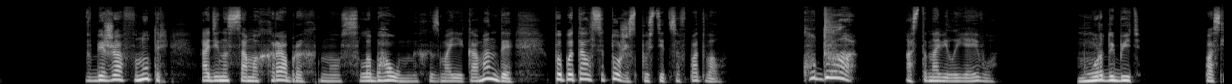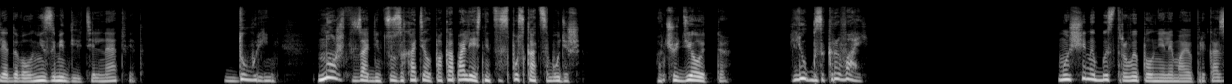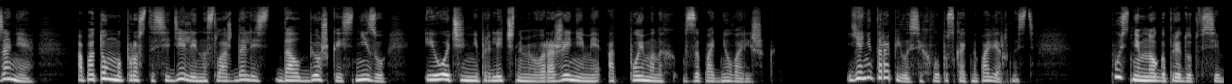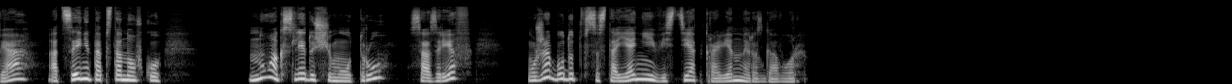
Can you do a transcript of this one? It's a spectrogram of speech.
Вбежав внутрь, один из самых храбрых, но слабоумных из моей команды попытался тоже спуститься в подвал. «Куда?» — остановила я его. «Морды бить», — последовал незамедлительный ответ. «Дурень! Нож в задницу захотел, пока по лестнице спускаться будешь». «А что делать-то?» «Люк закрывай!» Мужчины быстро выполнили мое приказание, а потом мы просто сидели и наслаждались долбёжкой снизу и очень неприличными выражениями от пойманных в западню воришек. Я не торопилась их выпускать на поверхность. Пусть немного придут в себя, оценят обстановку, ну а к следующему утру, созрев, уже будут в состоянии вести откровенный разговор.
